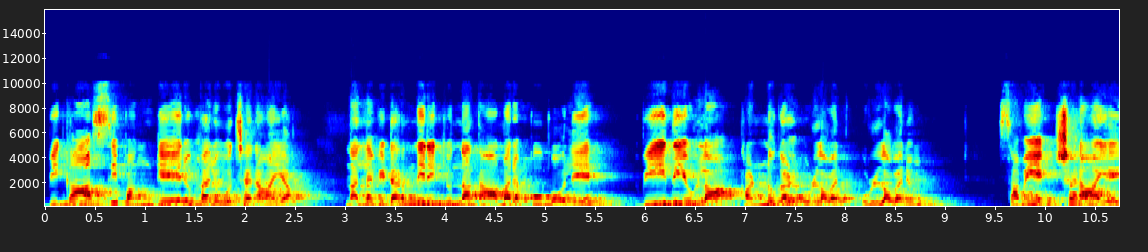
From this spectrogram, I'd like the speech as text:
വികാസി പങ്കേരുഹലോചനായ നല്ല വിടർന്നിരിക്കുന്ന താമരപ്പൂ പോലെ വീതിയുള്ള കണ്ണുകൾ ഉള്ളവൻ ഉള്ളവനും സമേക്ഷണായേ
